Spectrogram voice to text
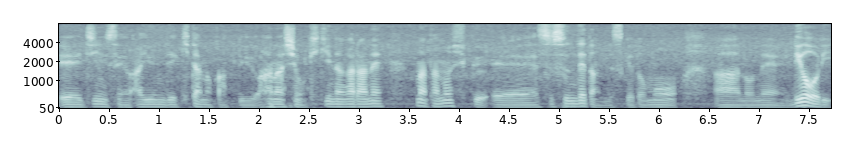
えー、人生を歩んできたのかっていう話を聞きながらね、まあ、楽しく、えー、進んでたんですけどもあのね料理。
